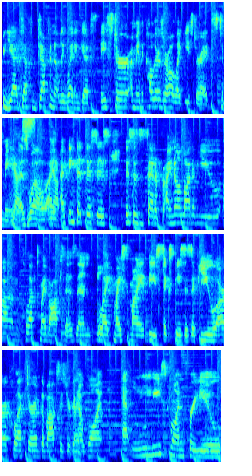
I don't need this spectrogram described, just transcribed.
Yeah, def definitely wedding gifts. Easter, I mean, the colors are all like Easter eggs to me yes. as well. I, I, think that this is this is a set of. I know a lot of you um, collect my boxes and like my my these six pieces. If you are a collector of the boxes, you're gonna want at least one for you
